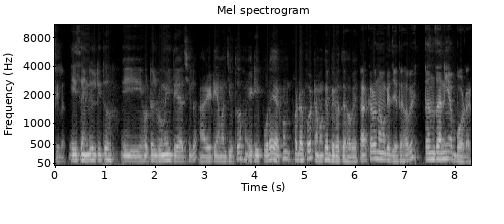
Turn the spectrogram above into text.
ছিল। এই স্যান্ডেলটি তো এই হোটেল রুমেই দেয়া ছিল। আর এটি আমার জুতো। এটি পরে এখন ফটাফট আমাকে বেরোতে হবে। তার কারণ আমাকে যেতে হবে তানজানিয়া বর্ডার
